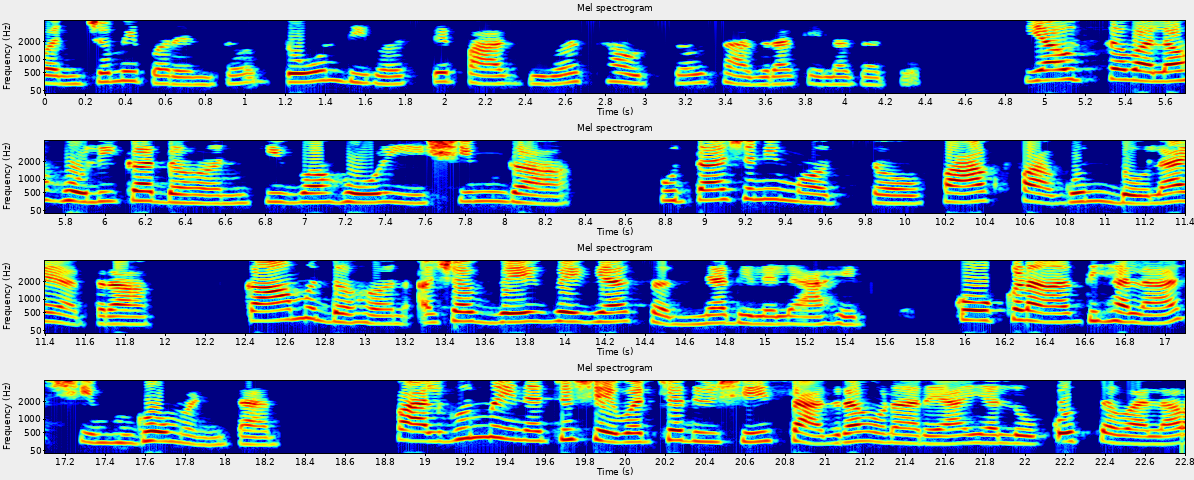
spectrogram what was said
पंचमीपर्यंत दोन दिवस ते पाच दिवस हा उत्सव साजरा केला जातो. या उत्सवाला होलिका दहन किंवा होळी शिमगा हुताशनी महोत्सव फाग फागुन दोला यात्रा कामदहन अशा वेगवेगळ्या संज्ञा दिलेल्या आहेत. कोकणात ह्याला शिमगो म्हणतात. फाल्गुन महिन्याच्या शेवटच्या दिवशी साजरा होणाऱ्या या लोकोत्सवाला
